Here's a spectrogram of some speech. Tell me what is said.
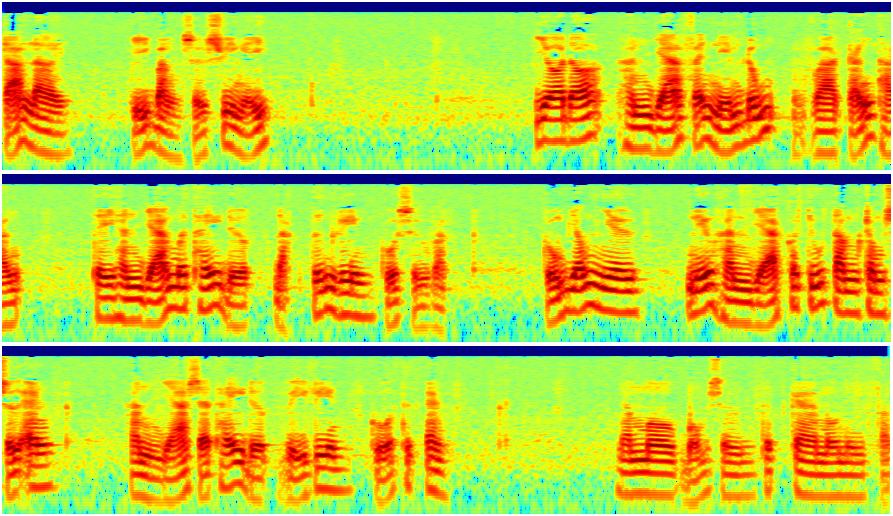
trả lời chỉ bằng sự suy nghĩ. Do đó, hành giả phải niệm đúng và cẩn thận, thì hành giả mới thấy được đặc tướng riêng của sự vật. Cũng giống như nếu hành giả có chú tâm trong sự ăn, hành giả sẽ thấy được vị riêng của thức ăn. Nam mô Bổn sư Thích Ca Mâu Ni Phật.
